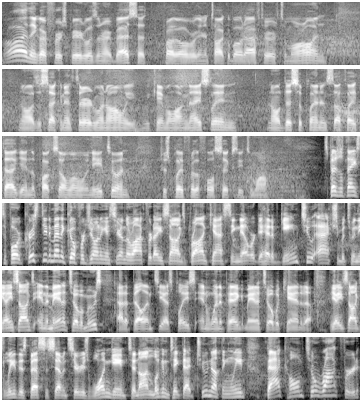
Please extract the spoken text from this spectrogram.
Well, I think our first period wasn't our best. That's probably what we're going to talk about after tomorrow. And you know, as the second and third went on, we, we came along nicely and you know, discipline and stuff like that, getting the pucks out when we need to, and just play for the full 60 tomorrow. Special thanks to Ford Chris DiDomenico for joining us here on the Rockford Ice Hogs Broadcasting Network ahead of Game 2 action between the Ice Hogs and the Manitoba Moose out at Bell MTS Place in Winnipeg, Manitoba, Canada. The Ice Hogs lead this best of seven series one game to none, looking to take that 2-0 lead back home to Rockford,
